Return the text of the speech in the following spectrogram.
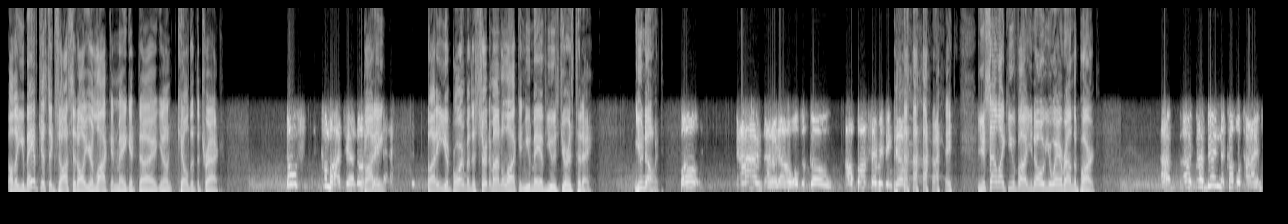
Although you may have just exhausted all your luck and may get, uh, you know, killed at the track. Don't come on, Tim. Don't Buddy. say that. Buddy, you're born with a certain amount of luck, and you may have used yours today. You know it. Well, I, I don't know. We'll just go. I'll box everything, Tim. All right. You sound like you've, uh, you know, your way around the park. I, I, I've been a couple of times.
